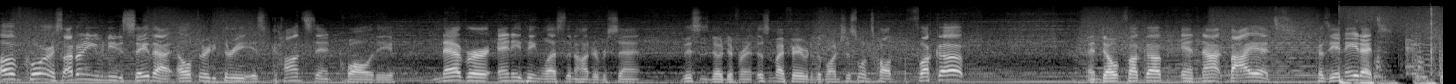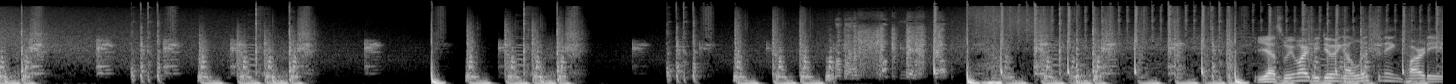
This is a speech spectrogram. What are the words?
Of course, I don't even need to say that. L33 is constant quality, never anything less than 100%. This is no different. This is my favorite of the bunch. This one's called Fuck Up. And don't fuck up and not buy it, because you need it. Yes, we might be doing a listening party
